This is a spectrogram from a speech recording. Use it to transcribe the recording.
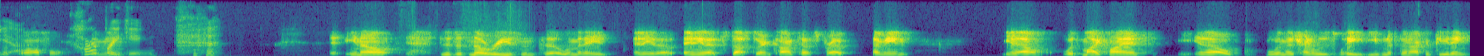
that's Yeah. awful. I mean, heartbreaking. Eh, you know, there's just no reason to eliminate any of that any of that stuff during contest prep. I mean, you know, with my clients, you know, when they're trying to lose weight, even if they're not competing,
